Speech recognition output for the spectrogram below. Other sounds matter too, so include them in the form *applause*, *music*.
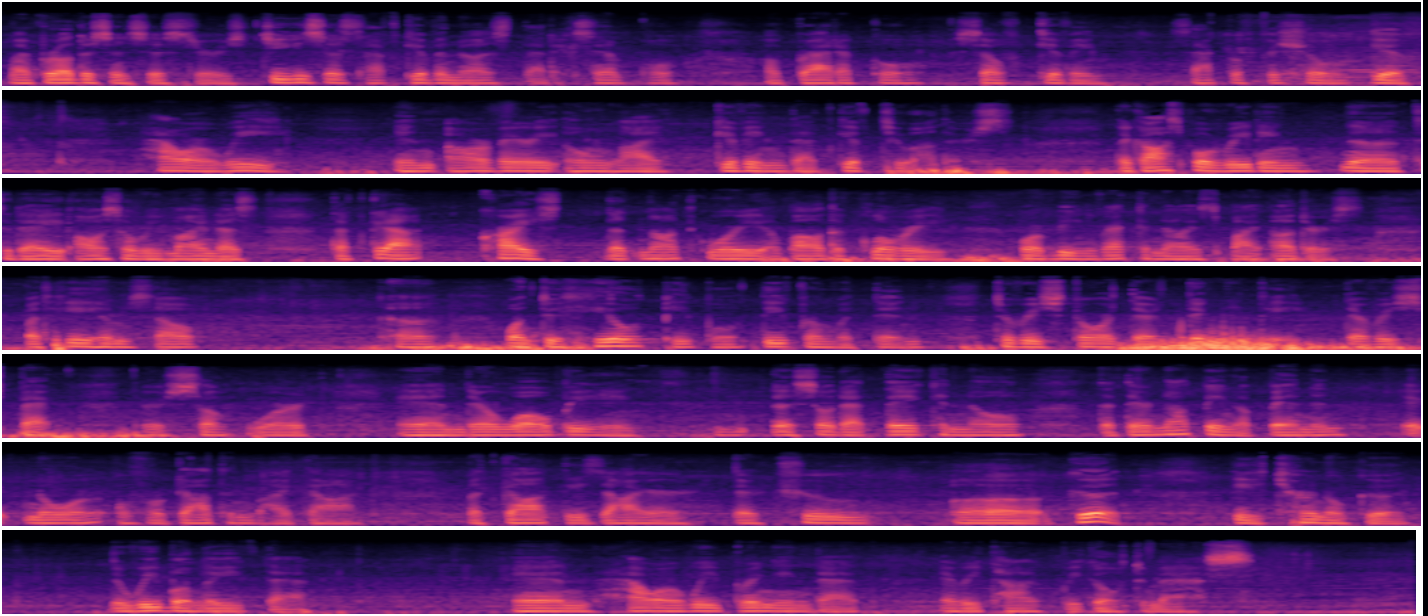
My brothers and sisters, Jesus have given us that example of radical self-giving sacrificial gift, how are we in our very own life giving that gift to others? The gospel reading uh, today also remind us that God, Christ did not worry about the glory or being recognized by others, but he himself uh, want to heal people deep from within to restore their dignity, their respect, their self-worth, and their well-being uh, so that they can know that they're not being abandoned ignored or forgotten by God. But God desires their true uh, good, the eternal good. Do we believe that? And how are we bringing that every time we go to Mass?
